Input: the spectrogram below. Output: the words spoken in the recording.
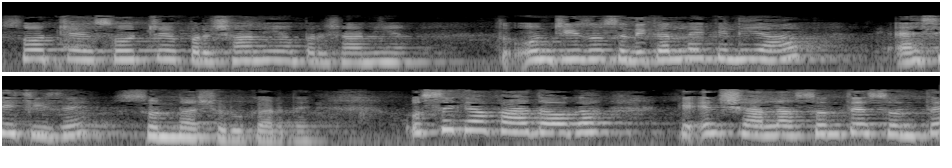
سوچے سوچے، پریشانیاں پریشانیاں۔ تو ان چیزوں سے نکلنے کے لیے آپ ایسی چیزیں سننا شروع کر دیں۔ اس سے کیا فائدہ ہوگا کہ ان شاء اللہ سنتے سنتے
